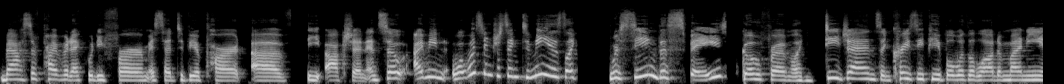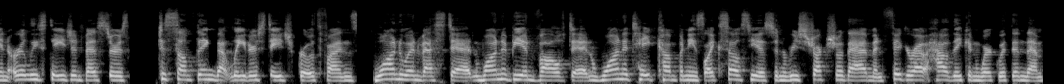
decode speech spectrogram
massive private equity firm is said to be a part of the auction. And so, I mean, what was interesting to me is like, we're seeing this space go from like degens and crazy people with a lot of money and early stage investors to something that later stage growth funds want to invest in, want to be involved in, want to take companies like Celsius and restructure them and figure out how they can work within them.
